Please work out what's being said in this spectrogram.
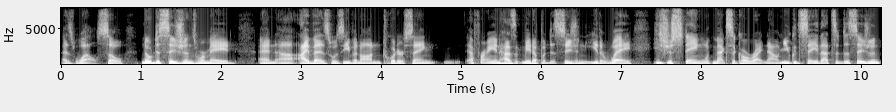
as well. So no decisions were made, and uh, Ives was even on Twitter saying Efrain hasn't made up a decision either way. He's just staying with Mexico right now, and you could say that's a decision,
